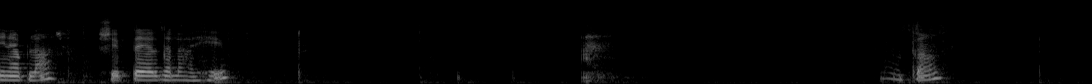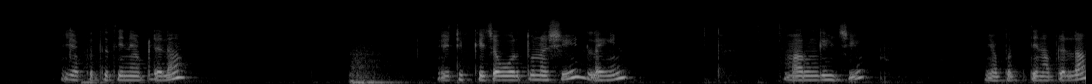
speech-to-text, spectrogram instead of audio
पद्धतीने आपला शेप तयार झाला आहे. आता या पद्धतीने आपल्याला या ठिपकेच्या वरतून अशी लाईन मारून घ्यायची. या पद्धतीने आपल्याला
